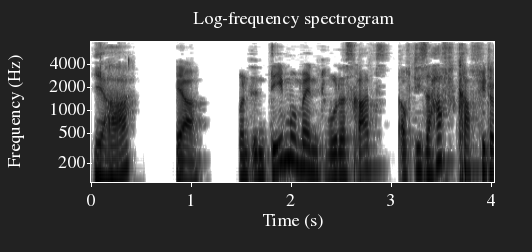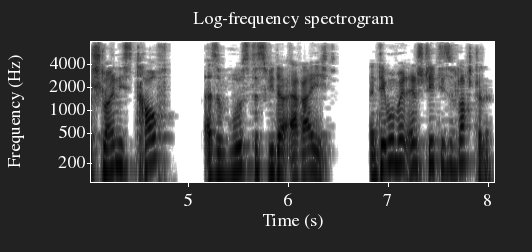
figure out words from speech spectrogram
ja. Ja. Und in dem Moment, wo das Rad auf diese Haftkraft wieder schleunigst drauf, also wo es das wieder erreicht, in dem Moment entsteht diese Flachstelle.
